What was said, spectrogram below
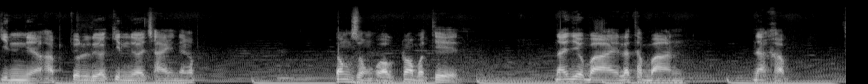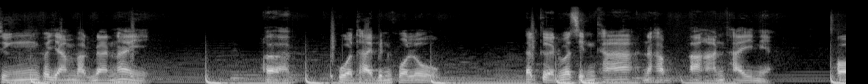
กินเนี่ยครับจนเหลือกินเหลือใช้นะครับ ต้องส่งออกนอกประเทศ นโยบายรัฐบาลนะครับ ถึงพยายามผลักดันให้ครัวไทยเป็นครัวโลก ถ้าเกิดว่าสินค้านะครับอาหารไทยเนี่ยพอ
